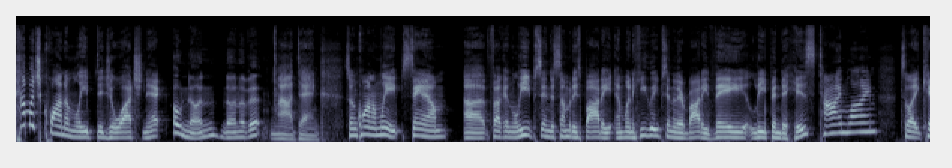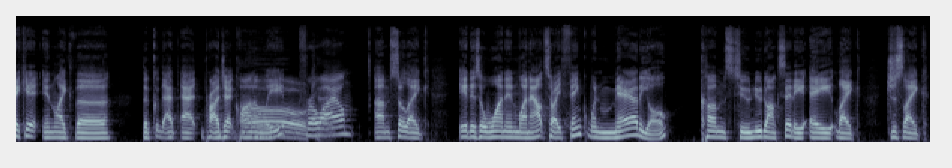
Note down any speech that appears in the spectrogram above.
how much Quantum Leap did you watch, Nick? Oh, none, none of it. Ah, dang. So in Quantum Leap, Sam uh, fucking leaps into somebody's body, and when he leaps into their body, they leap into his timeline to like kick it in like the the at, at Project Quantum Oh, Leap for a while. Um, so like it is a one in one out. So I think when Mario comes to New Donk City, a like just like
